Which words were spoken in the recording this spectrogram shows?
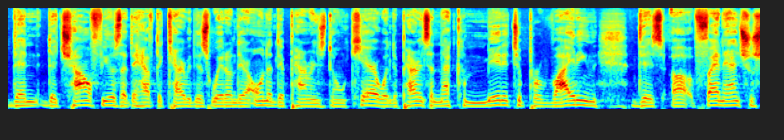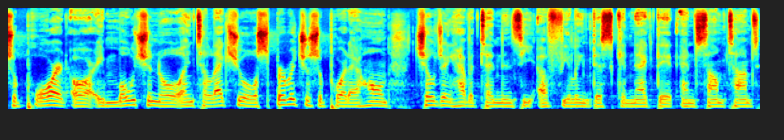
then the child feels that they have to carry this weight on their own and their parents don't care. When the parents are not committed to providing this uh, financial support or emotional, or intellectual, or spiritual support at home, children have a tendency of feeling disconnected and sometimes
